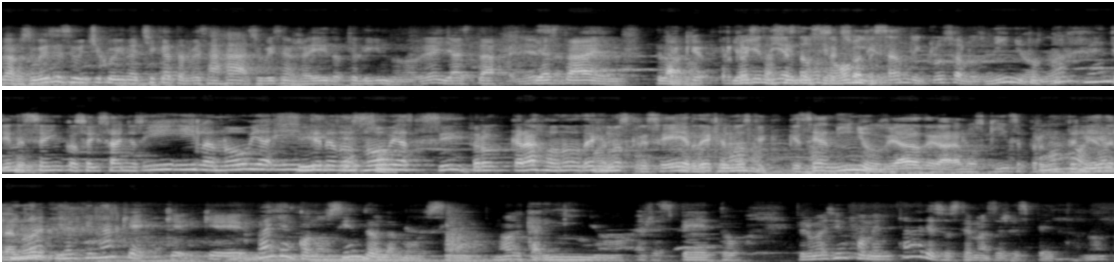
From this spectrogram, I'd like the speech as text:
Claro, si hubiese sido un chico y una chica, tal vez, ajá, se hubiesen reído, qué lindo, ¿no? Ya está, ya está el. Claro, porque, hoy en día estamos sexualizando incluso a los niños, ¿no? Tiene 5 o 6 años y, y, la novia, y tiene dos novias. Sí. Pero carajo, ¿no? Déjenlos crecer, déjenlos que, que, sean niños ya a los 15, pregúntenle de la novia. Y al final que, que, vayan conociendo el amor, sí, ¿no? El cariño, el respeto, pero más bien fomentar esos temas de respeto, ¿no?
